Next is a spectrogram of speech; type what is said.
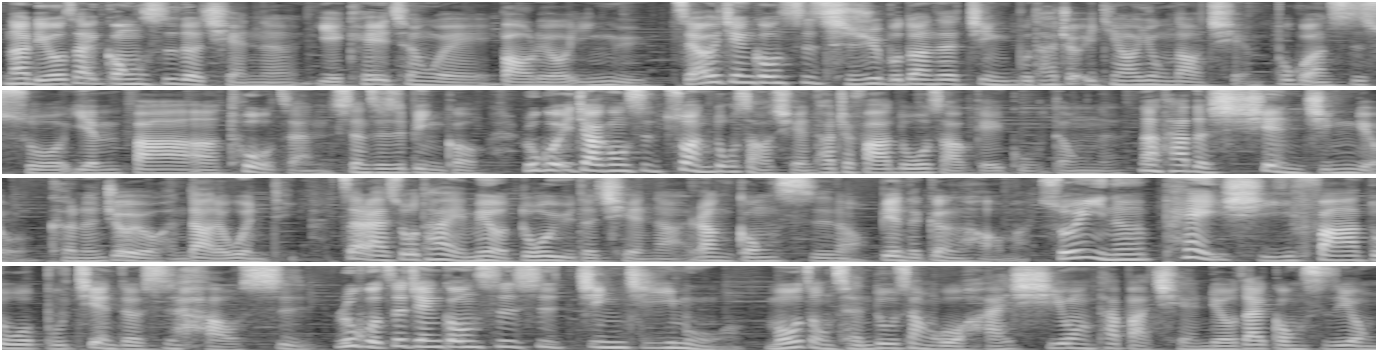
那留在公司的钱呢，也可以称为保留盈余。只要一间公司持续不断在进步，它就一定要用到钱，不管是说研发啊、拓展，甚至是并购。如果一家公司赚多少钱，它就发多少给股东呢，那它的现金流可能就有很大的问题。再来说，它也没有多余的钱啊，让公司呢变得更好嘛。所以呢，配息发多不见得是好事。如果这间公公司是金鸡母，某种程度上，我还希望他把钱留在公司用。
